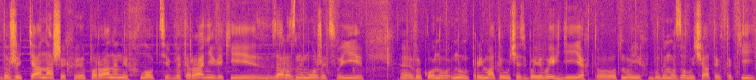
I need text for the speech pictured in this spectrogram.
до життя наших е, поранених хлопців, ветеранів, які зараз не можуть свої виконувати, ну, приймати участь в бойових діях, то от ми їх будемо залучати в такий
